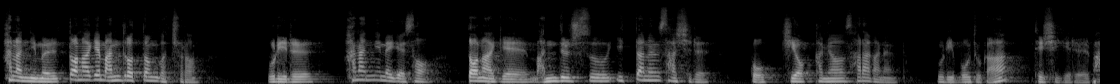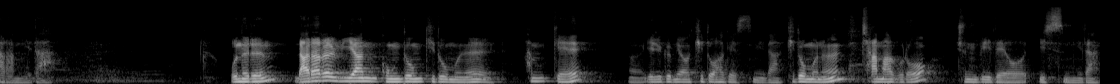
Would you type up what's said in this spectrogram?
하나님을 떠나게 만들었던 것처럼 우리를 하나님에게서 떠나게 만들 수 있다는 사실을 꼭 기억하며 살아가는 우리 모두가 되시기를 바랍니다. 오늘은 나라를 위한 공동 기도문을 함께 어, 읽으며 기도하겠습니다. 기도문은 자막으로 준비되어 있습니다.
